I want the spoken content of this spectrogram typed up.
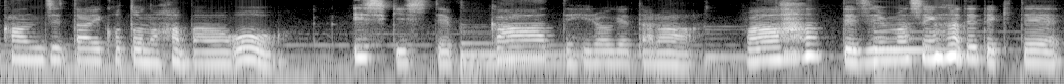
感じたいことの幅を意識してガーって広げたらわーってジンマシンが出てきて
